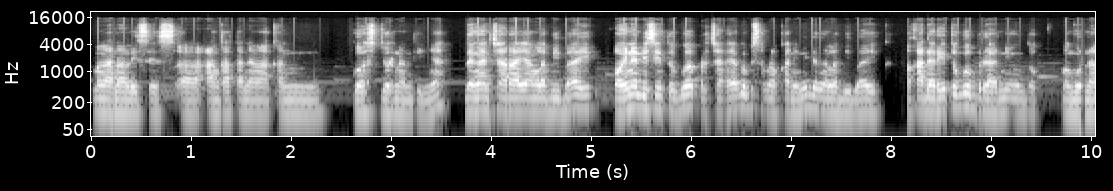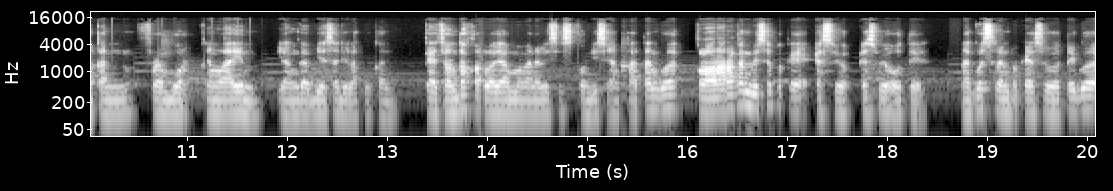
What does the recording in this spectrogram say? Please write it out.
menganalisis uh, angkatan yang akan osjur nantinya dengan cara yang lebih baik. Poinnya di situ gue percaya gue bisa melakukan ini dengan lebih baik. Maka dari itu gue berani untuk menggunakan framework yang lain yang gak biasa dilakukan kayak contoh kalau yang menganalisis kondisi angkatan gue kalau orang-orang kan biasa pakai SWOT ya nah gue selain pakai SWOT gue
